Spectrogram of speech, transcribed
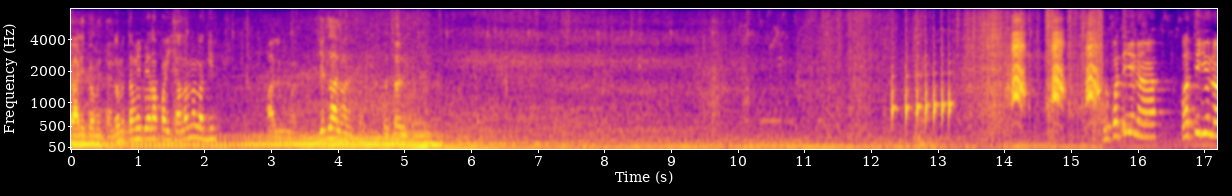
ગાડી ગમે તમે ત્યાં તમે પેલા પૈસા લો ને લગી આલુ મારે. કેટલા આલવાના સર પચાસ રૂપિયા પતી ગયું ને પતી ગયું ને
